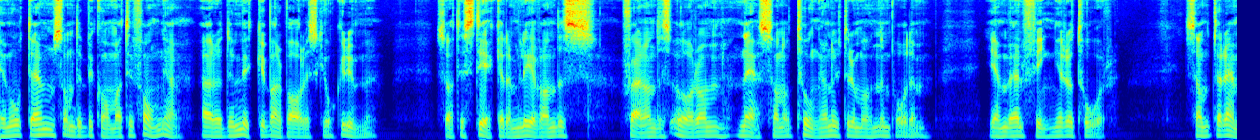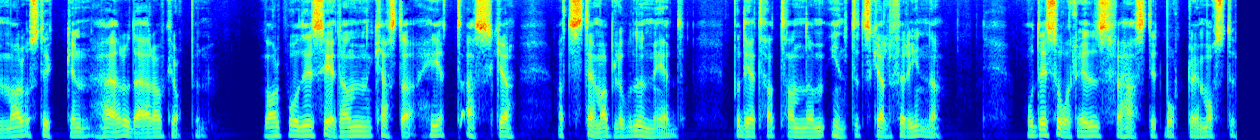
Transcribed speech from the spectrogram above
Emot dem som de bekomma till fånga är de mycket barbariska och grymme, så att de steka dem levandes, skärandes öron, näsan och tungan ut ur munnen på dem, jämväl finger och tår, samt remmar och stycken här och där av kroppen varpå de sedan kasta het aska att stämma bloden med, på det att han dem intet skall förrinna. Och det således för hastigt borta måste.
